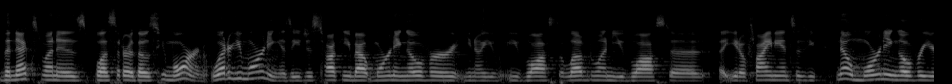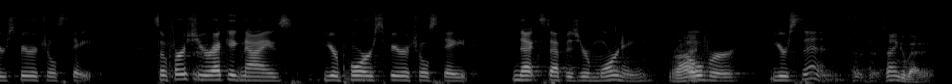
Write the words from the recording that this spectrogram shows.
the next one is blessed are those who mourn. What are you mourning? Is he just talking about mourning over you know you've, you've lost a loved one you've lost a, a you know finances? You, no mourning over your spiritual state. So first you recognize your poor spiritual state. Next step is your mourning Right. over your sin. Th- th- think about it.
